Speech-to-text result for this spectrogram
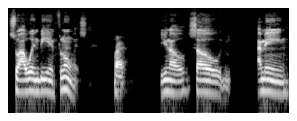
so I wouldn't be influenced. Right. You know, so I mean,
